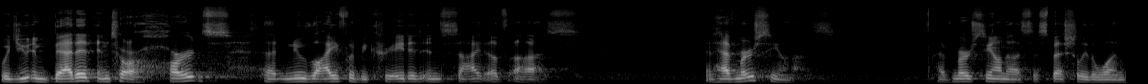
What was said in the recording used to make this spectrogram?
would you embed it into our hearts that new life would be created inside of us? And have mercy on us. Have mercy on us, especially the one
